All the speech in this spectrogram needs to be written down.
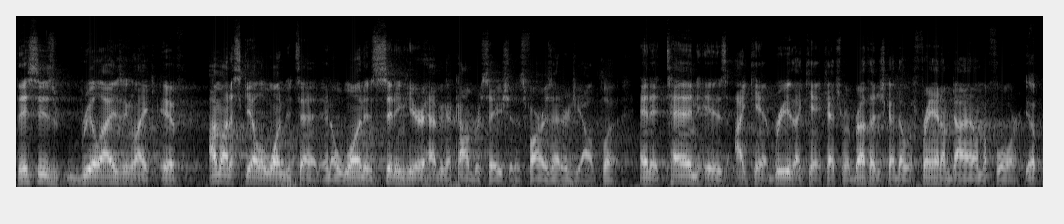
This is realizing like if I'm on a scale of one to 10, and a one is sitting here having a conversation as far as energy output, and a 10 is I can't breathe, I can't catch my breath, I just got done with Fran, I'm dying on the floor. Yep.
